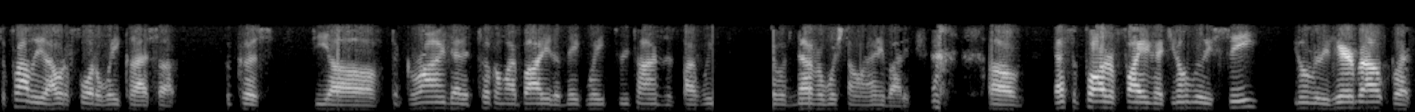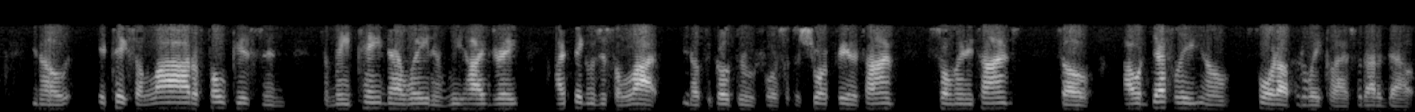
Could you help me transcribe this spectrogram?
to probably I would have fought a weight class up because the uh the grind that it took on my body to make weight three times in five weeks I would never wish that on anybody. um, that's the part of fighting that you don't really see, you don't really hear about, but you know it takes a lot of focus and to maintain that weight and rehydrate. I think it was just a lot, you know, to go through for such a short period of time, so many times. So I would definitely, you know, it up in the weight class without a doubt.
